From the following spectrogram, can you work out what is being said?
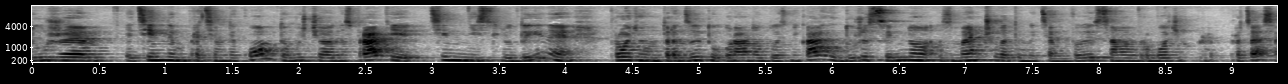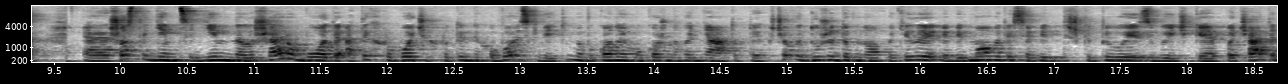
дуже цінним працівником, тому що насправді цінність людини протягом транзиту урану в близнюках дуже сильно зменшуватиметься в саме в робочих процесах. Е, Шостий дім це дім не лише роботи, а тих робочих рутинних обов'язків, які ми виконуємо кожного дня. Тобто, якщо ви дуже давно хотіли відмовитися від шкідливої звички, почати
